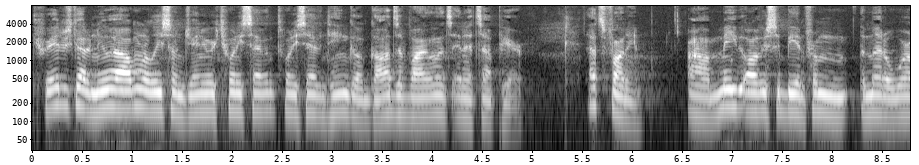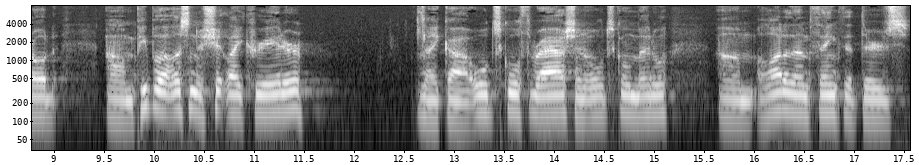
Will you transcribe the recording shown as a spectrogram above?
Kreator's got a new album released on January 27th, 2017 called Gods of Violence, and it's up here. that's funny. Um, me, obviously, being from the metal world, um, people that listen to shit like Kreator, like uh, old school thrash and old school metal, um, a lot of them think that there's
